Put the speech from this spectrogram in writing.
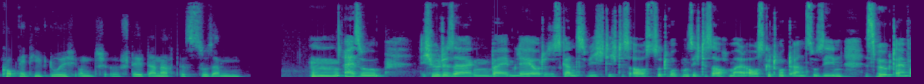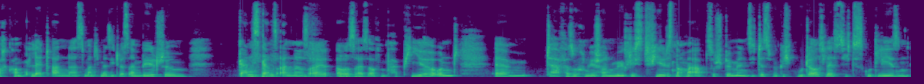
kognitiv durch und äh, stellt danach das zusammen? Mm, also ich würde sagen, beim Layout ist es ganz wichtig, das auszudrucken, sich das auch mal ausgedruckt anzusehen. Es wirkt einfach komplett anders. Manchmal sieht was am Bildschirm ganz, ganz anders aus mhm. als auf dem Papier und ähm, da versuchen wir schon möglichst viel das nochmal abzustimmen. Sieht das wirklich gut aus? Lässt sich das gut lesen?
